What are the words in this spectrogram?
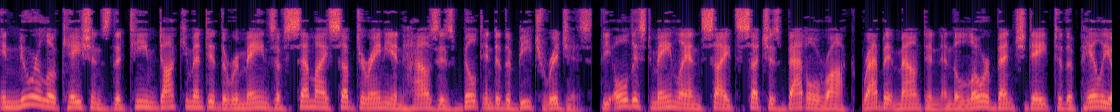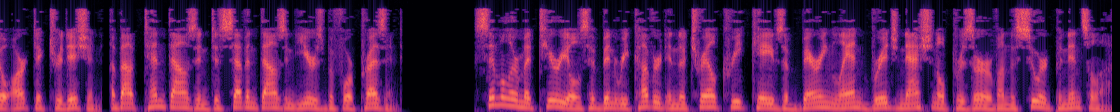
In newer locations the team documented the remains of semi-subterranean houses built into the beach ridges. The oldest mainland sites such as Battle Rock, Rabbit Mountain and the Lower Bench date to the Paleo-Arctic tradition, about 10,000 to 7,000 years before present. Similar materials have been recovered in the Trail Creek Caves of Bering Land Bridge National Preserve on the Seward Peninsula.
